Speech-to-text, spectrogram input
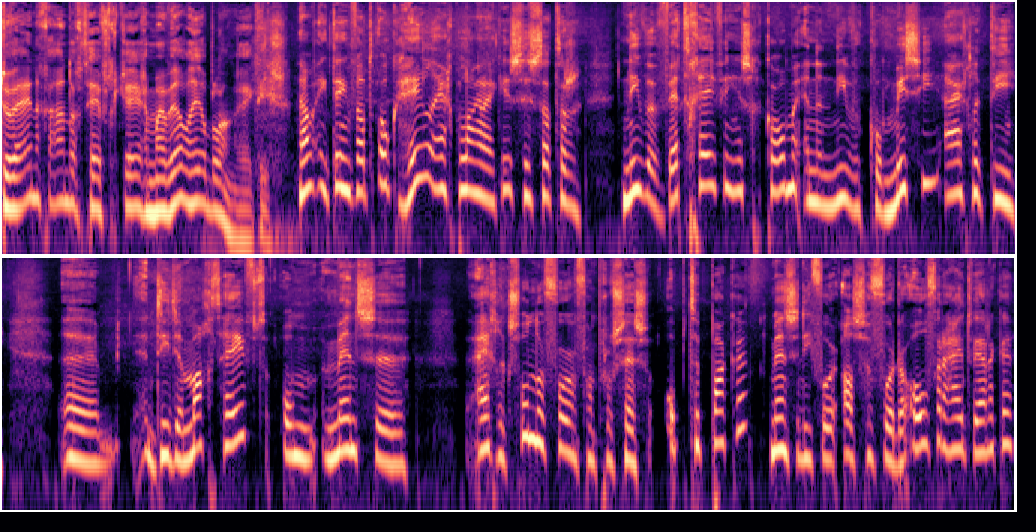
te weinig aandacht heeft gekregen, maar wel heel belangrijk is. Nou, ik denk wat ook heel erg belangrijk is... is dat er nieuwe wetgeving is gekomen... en een nieuwe commissie eigenlijk die, uh, die de macht heeft... om mensen eigenlijk zonder vorm van proces op te pakken. Mensen die voor, als ze voor de overheid werken.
